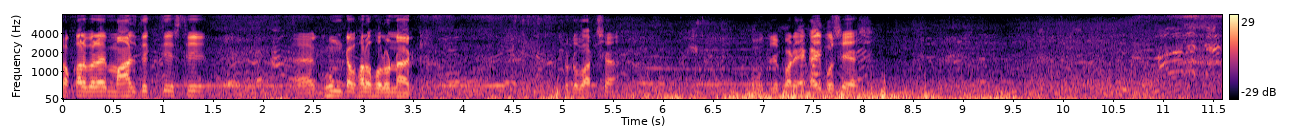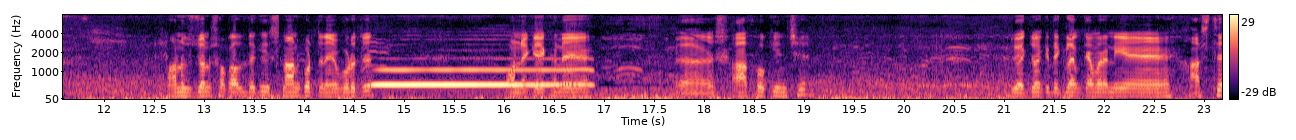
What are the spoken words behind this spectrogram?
সকালবেলায় মাছ দেখতে এসে ঘুমটা ভালো হলো না আর কি। ছোটো বাচ্চা, সমুদ্রের পাড়ে একাই বসে আছে। মানুষজন সকাল থেকে স্নান করতে নেমে পড়েছে। অনেকে এখানে শাঁখও কিনছে। দু একজনকে দেখলাম ক্যামেরা নিয়ে আসতে।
